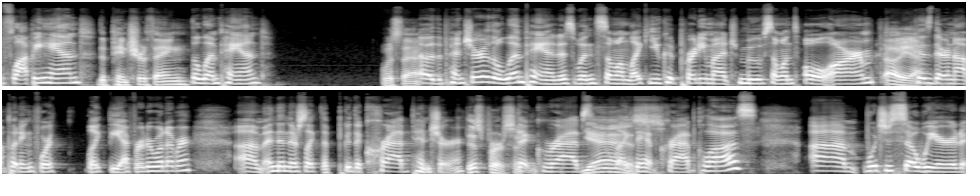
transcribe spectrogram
pin- floppy hand, the pincher thing. the limp hand. What's that? Oh, the pincher. The limp hand is when someone like you could pretty much move someone's whole arm oh yeah. because they're not putting forth like the effort or whatever. Um, and then there's like the the crab pincher. This person. that grabs you like they have Yes. crab claws um, which is so weird.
